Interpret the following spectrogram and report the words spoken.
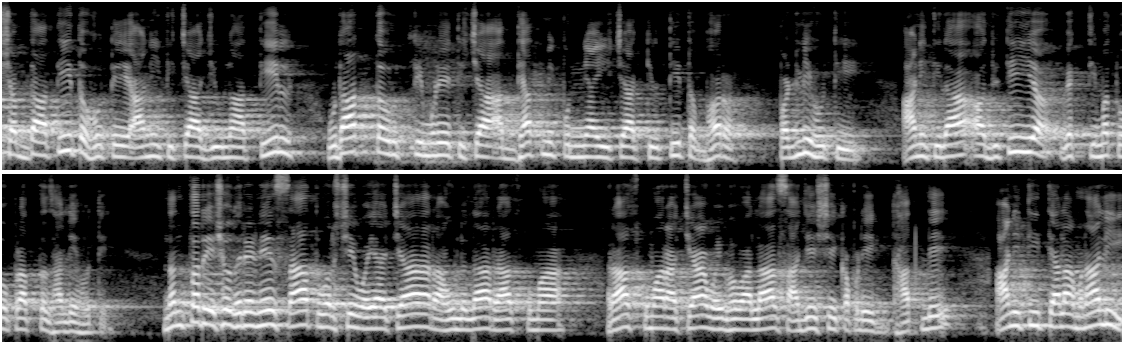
शब्दातीत होते आणि तिच्या जीवनातील उदात्त वृत्तीमुळे तिच्या आध्यात्मिक पुण्याईच्या कीर्तीत भर पडली होती. आणि तिला अद्वितीय व्यक्तिमत्व प्राप्त झाले होते. नंतर यशोधरेने सात वर्षे वयाच्या राहुलला राजकुमार राजकुमाराच्या वैभवाला साजेसे कपडे घातले आणि ती त्याला म्हणाली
